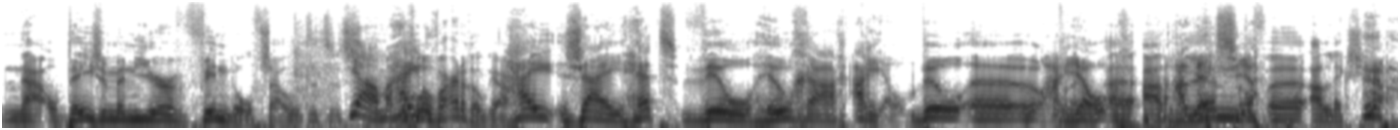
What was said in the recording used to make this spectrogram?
nou, op deze manier vinden of zo. Het, het, het is Ja, maar hij- geloofwaardig ook, ja. Hij zei het wil heel graag Ariel. Wil eh Ariel. Adrienne Alexia. of Alexia.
